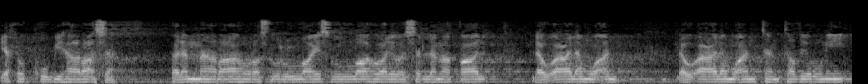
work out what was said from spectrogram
يحك بها رأسه. فلما رآه رسول الله صلى الله عليه وسلم قال لو أعلم أن لو أعلم أن تنتظرني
